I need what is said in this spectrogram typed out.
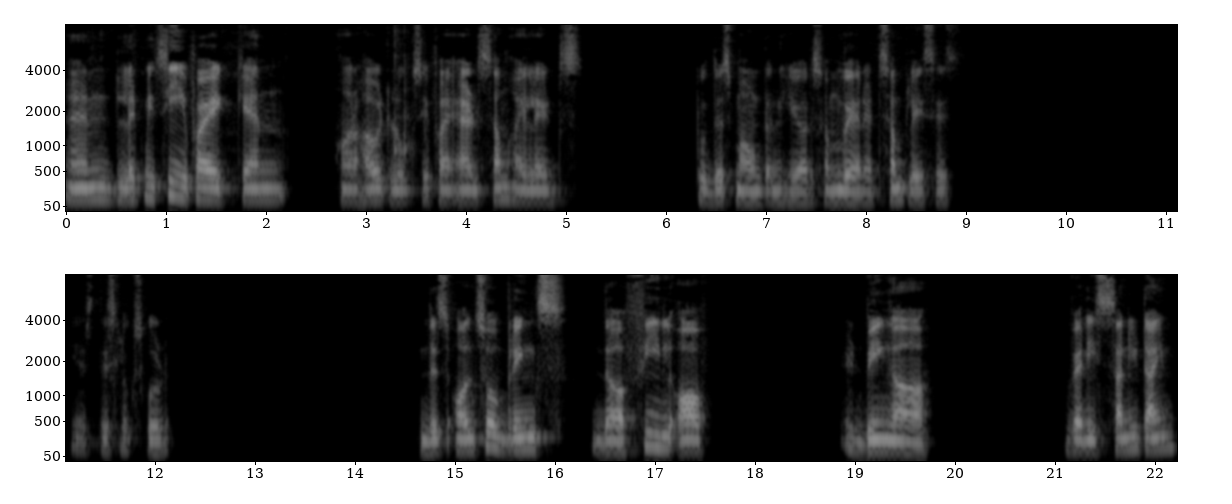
and let me see if I can or how it looks if I add some highlights to this mountain here somewhere at some places. Yes this looks good. This also brings the feel of it being a very sunny time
